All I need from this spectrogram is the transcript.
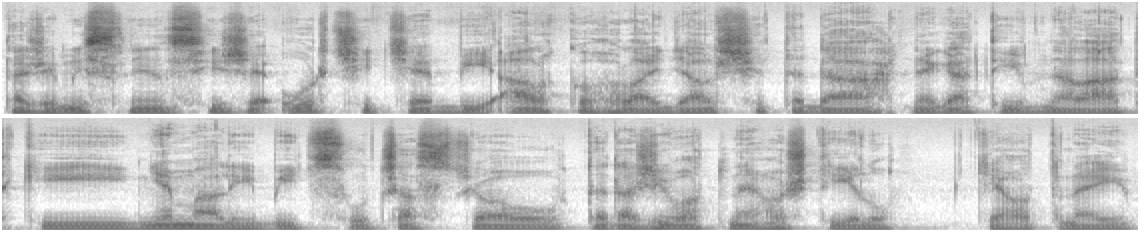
takže myslím si, že určite by alkohol aj ďalšie teda negatívne látky nemali byť súčasťou teda životného štýlu tehotnej,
